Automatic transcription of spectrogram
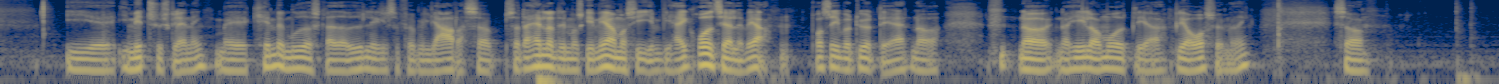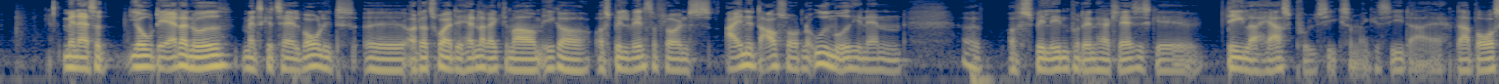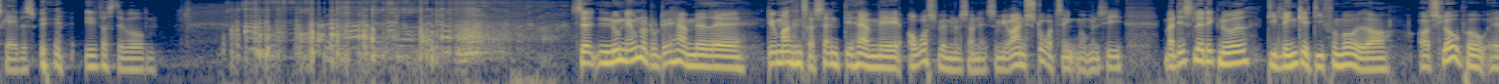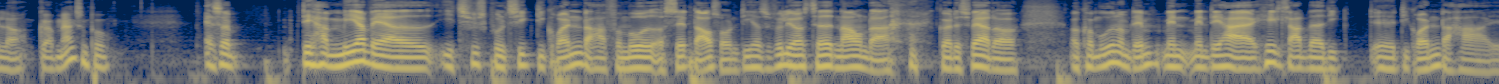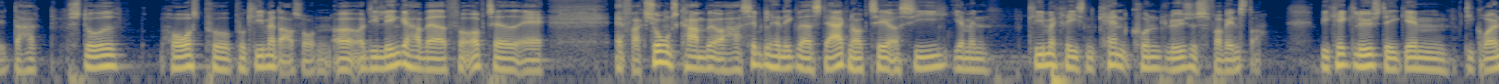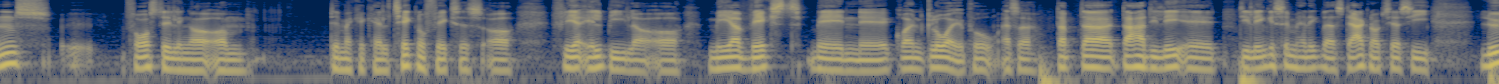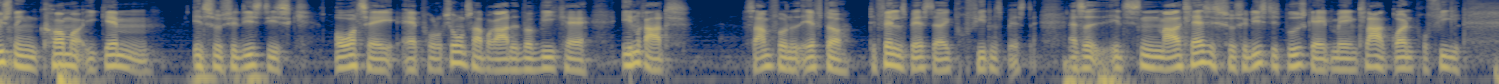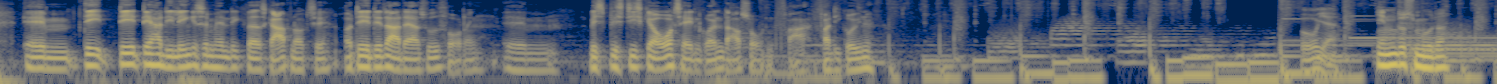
i, øh, i Midt-Tyskland, ikke? med kæmpe mudderskred og ødelæggelser for milliarder. Så, så der handler det måske mere om at sige, at vi har ikke råd til at lade være. Hm, prøv at se, hvor dyrt det er, når, når, når hele området bliver, bliver oversvømmet. Ikke? Så, men altså, jo, det er der noget, man skal tage alvorligt, øh, og der tror jeg, det handler rigtig meget om ikke at, at spille venstrefløjens egne dagsordner ud mod hinanden, øh, og spille ind på den her klassiske del og herskpolitik, som man kan sige, der er, der er borgerskabets ypperste våben. Så nu nævner du det her med, øh, det er jo meget interessant, det her med oversvømmelserne, som jo var en stor ting, må man sige. Var det slet ikke noget, de linke, de formåede at, at slå på, eller gøre opmærksom på? Altså, det har mere været i tysk politik de grønne, der har formået at sætte dagsordenen. De har selvfølgelig også taget et navn, der gør det svært at, at komme udenom dem, men, men det har helt klart været de, øh, de grønne, der har, øh, der har stået hårdest på, på klimadagsordenen, og, og de linke har været for optaget af, af fraktionskampe, og har simpelthen ikke været stærk nok til at sige, jamen, klimakrisen kan kun løses fra venstre. Vi kan ikke løse det igennem de grønnes øh, forestillinger om det, man kan kalde technofixes, og flere elbiler, og mere vækst med en øh, grøn glorie på. Altså, der, der, der har de, øh, de linke simpelthen ikke været stærk nok til at sige, løsningen kommer igennem et socialistisk overtag af produktionsapparatet, hvor vi kan indrette samfundet efter det fælles bedste og ikke profitens bedste. Altså et sådan meget klassisk socialistisk budskab med en klar grøn profil. Øhm, det, det, det har de linke simpelthen ikke været skarpe nok til, og det er det, der er deres udfordring, øhm, hvis, hvis de skal overtage den grønne dagsorden fra, fra de grønne. Åh oh ja. Inden du smutter,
